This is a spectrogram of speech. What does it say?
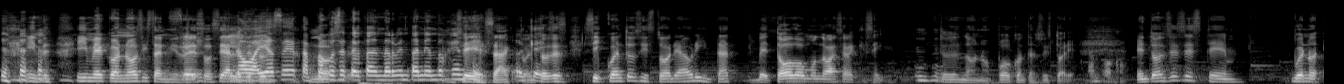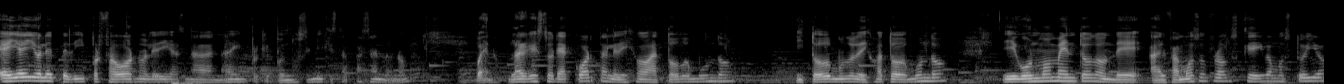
y, me conoce y está en mis redes sociales. No vaya a ser, tampoco se trata de andar ventaneando gente. Sí, exacto. Entonces, si cuento su historia ahorita, todo el mundo va a saber que es ella. Entonces, no, no puedo contar su historia. Tampoco. Entonces, este, bueno, ella y yo le pedí, por favor, no le digas nada a nadie porque pues no sé ni qué está pasando, ¿no? Bueno, larga historia corta, le dijo a todo el mundo y todo el mundo le dijo a todo el mundo. Y llegó un momento donde al famoso Frogs que íbamos tú y yo,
